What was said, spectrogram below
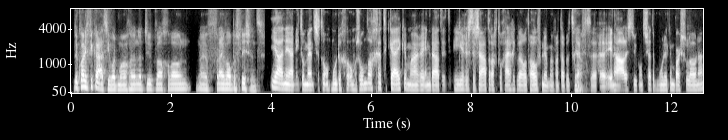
De kwalificatie wordt morgen natuurlijk wel gewoon nou, vrijwel beslissend. Ja, nou ja, niet om mensen te ontmoedigen om zondag uh, te kijken. Maar uh, inderdaad, het, hier is de zaterdag toch eigenlijk wel het hoofdnummer wat dat betreft. Ja. inhalen is natuurlijk ontzettend moeilijk in Barcelona.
